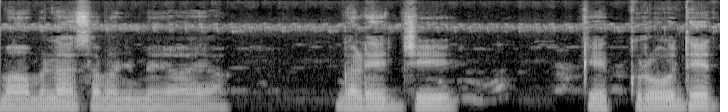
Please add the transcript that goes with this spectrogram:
मामला समझ में आया। गणेश जी के क्रोधित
